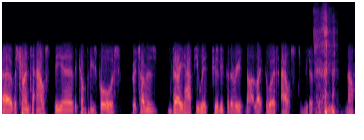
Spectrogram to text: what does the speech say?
uh, was trying to oust the uh, the company's board, which I was very happy with purely for the reason that I like the word oust, and we don't get used enough.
